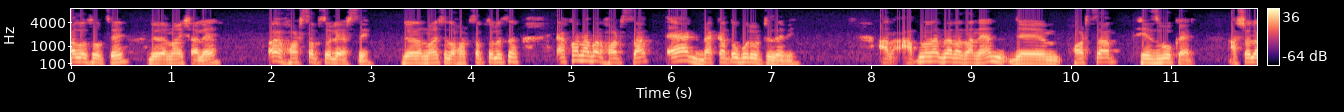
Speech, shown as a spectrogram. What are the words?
ভালো চলছে, দুই হাজার নয় সালে। ওই হোয়াটসঅ্যাপ চলে আসছে। দুই হাজার নয় সালে হোয়াটসঅ্যাপ চলেছে। এখন আবার হোয়াটসঅ্যাপ এক ডাকাত উপরে উঠে যাবে। আর আপনারা যারা জানেন যে হোয়াটসঅ্যাপ ফেসবুকের আসলে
